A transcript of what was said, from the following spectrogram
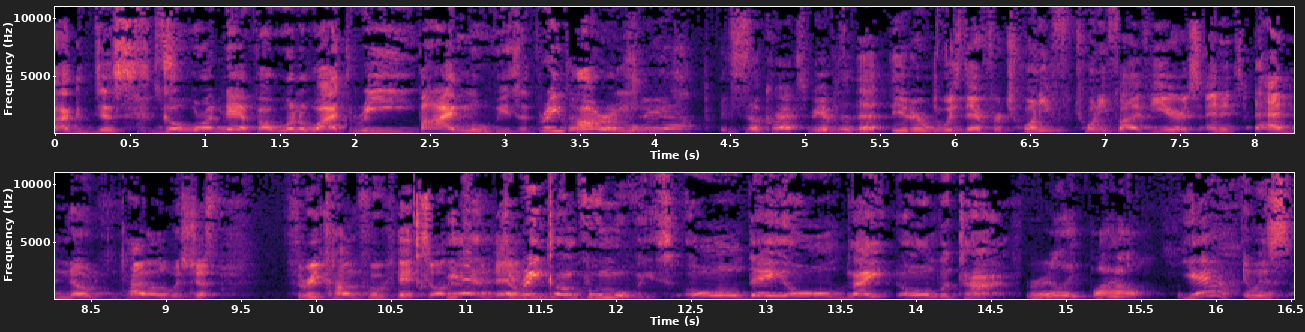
I could just go on there if I want to watch three spy movies or three horror movies. up. It still cracks me up that that theater was there for 20, 25 years and it had no title. It was just Three kung fu hits all Yeah, the day. three kung fu movies, all day, all night, all the time. Really? Wow. Yeah, It was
